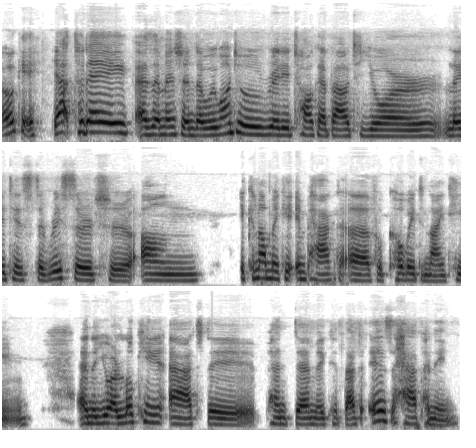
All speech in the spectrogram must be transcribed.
Okay. Yeah. Today, as I mentioned, we want to really talk about your latest research on economic impact of COVID-19. And you are looking at the pandemic that is happening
